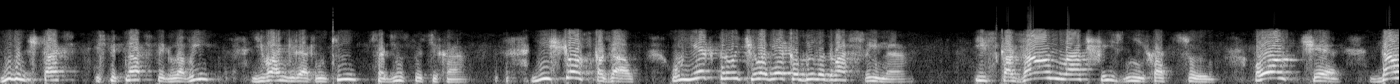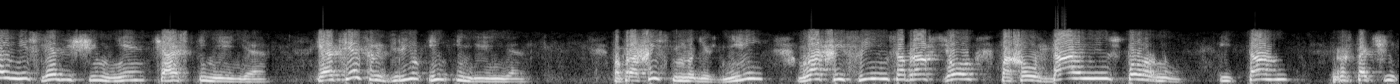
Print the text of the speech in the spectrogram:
Будем читать из 15 главы Евангелия от Луки с 11 стиха. Еще сказал, у некоторого человека было два сына, и сказал младший из них отцу, «Отче, дай мне следующий мне часть имения». И отец разделил им имение. Попрошись немногих дней, младший сын, собрав все, пошел в дальнюю сторону, и там расточил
